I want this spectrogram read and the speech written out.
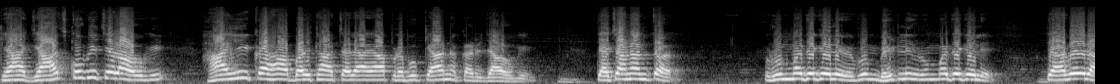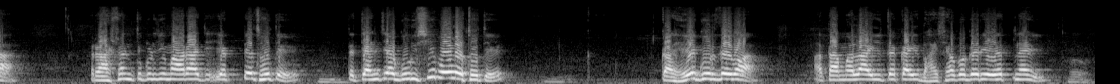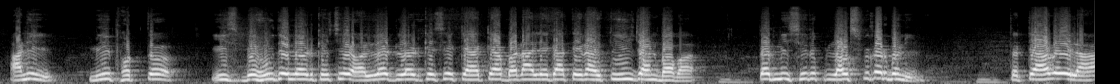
क्या जहाज को भी चलाओगी? हाँ ही कहा बैठा चलाया प्रभू क्या न कर जाओगे? हं. त्याच्यानंतर रूममध्ये गेले रूम भेटली रूममध्ये गेले. त्यावेळेला राष्ट्रसंत तुकडोजी महाराज एकटेच होते. तर त्यांच्या गुरुशी बोलत होते. का हे गुरुदेवा आता मला इथं काही भाषा वगैरे येत नाही. हो. आणि मी फक्त इस बेहुदे लड़के से अल्लड लड़के से क्या क्या बना लेगा तेरा तू ही जान बाबा. तर मी सिर्फ लाऊडस्पीकर बनीन हं. तर त्यावेळेला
